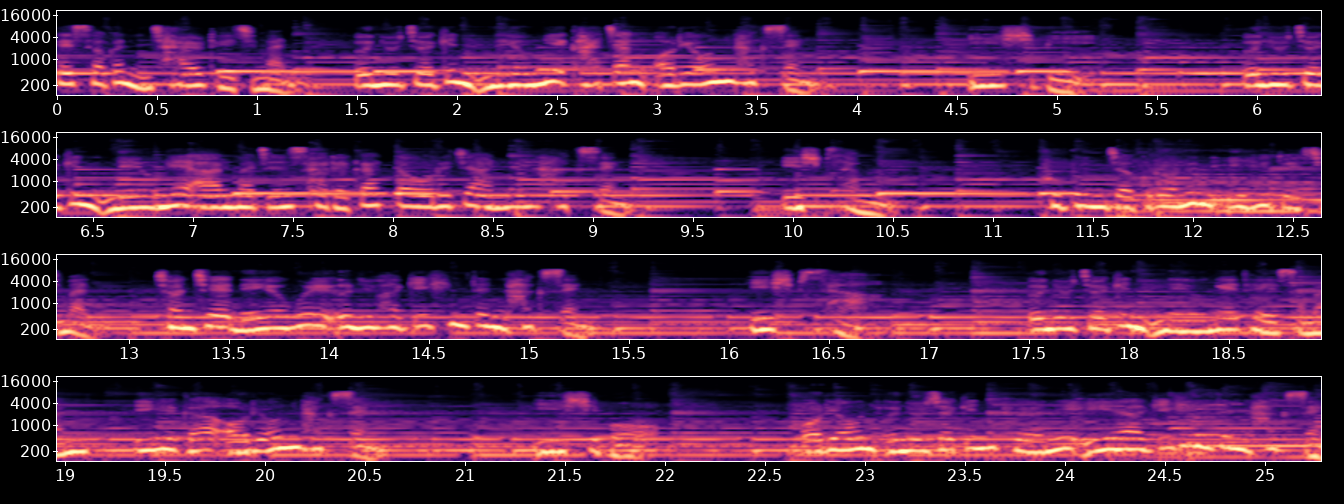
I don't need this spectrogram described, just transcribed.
해석은 잘 되지만 은유적인 내용이 가장 어려운 학생. 22. 은유적인 내용에 알맞은 사례가 떠오르지 않는 학생. 23. 부분적으로는 이해되지만 전체 내용을 은유하기 힘든 학생. 24. 은유적인 내용에 대해서만 이해가 어려운 학생. 25. 어려운 은유적인 표현이 이해하기 힘든 학생.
